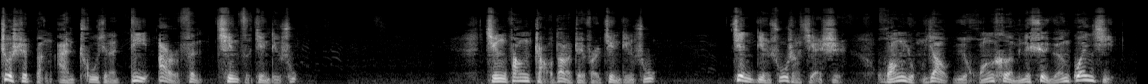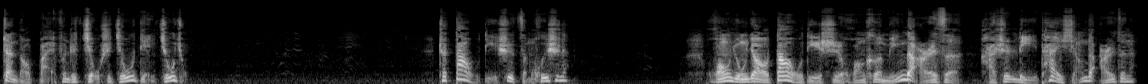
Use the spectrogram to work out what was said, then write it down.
这是本案出现的第二份亲子鉴定书。警方找到了这份鉴定书。鉴定书上显示，黄永耀与黄鹤鸣的血缘关系占到百分之九十九点九九。这到底是怎么回事呢？黄永耀到底是黄鹤鸣的儿子，还是李泰祥的儿子呢？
